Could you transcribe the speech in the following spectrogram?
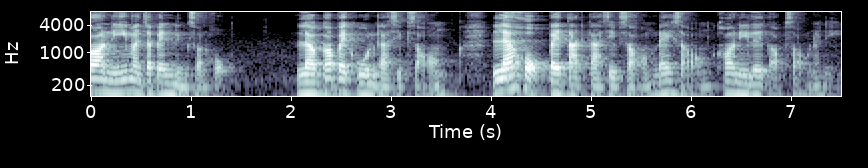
ก้อนนี้มันจะเป็น1ส่วน6แล้วก็ไปคูณกับ 12 แล้ว 6 ไปตัดกับ 12 ได้ 2 ข้อนี้เลยตอบ 2 นั่นเอง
